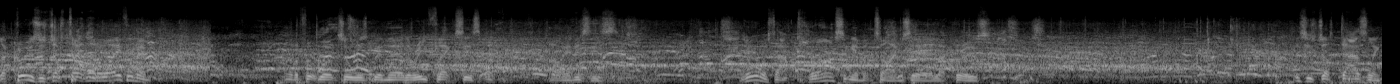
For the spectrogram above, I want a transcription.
La Cruz has just taken that away from him. Well, the footwork's always been there, the reflexes. Oh, I mean, this is he's almost outclassing him at times here, La Cruz. This is just dazzling.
